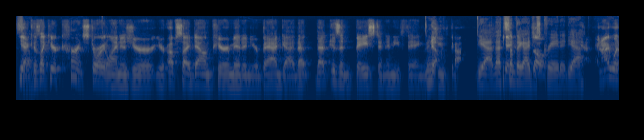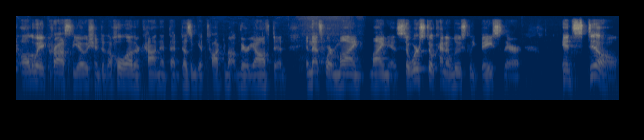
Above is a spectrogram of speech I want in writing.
So. Yeah, because like your current storyline is your your upside down pyramid and your bad guy. That that isn't based in anything that no. you've got. Yeah, that's yeah, something I just so, created. Yeah. And I went all the way across the ocean to the whole other continent that doesn't get talked about very often, and that's where mine mine is. So we're still kind of loosely based there, and still.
